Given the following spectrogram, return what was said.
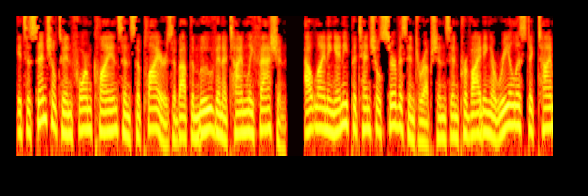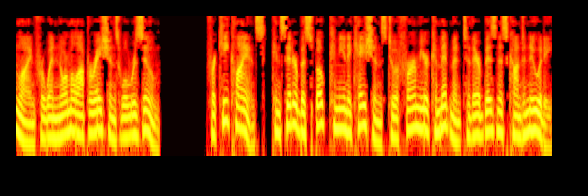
it's essential to inform clients and suppliers about the move in a timely fashion, outlining any potential service interruptions and providing a realistic timeline for when normal operations will resume. For key clients, consider bespoke communications to affirm your commitment to their business continuity.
